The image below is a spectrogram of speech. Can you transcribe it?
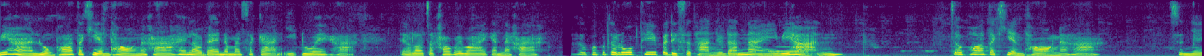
วิหารหลวงพ่อตะเคียนทองนะคะ ให้เราได้นมัสการอีกด้วยค่ะ เดี๋ยวเราจะเข้าไปไหว้กันนะคะ คือพระพุทธรูปที่ประดิษฐานอยู่ด้านในวิหาร เจ้าพ่อตะเคียนทองนะคะ ส่วนใหญ่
